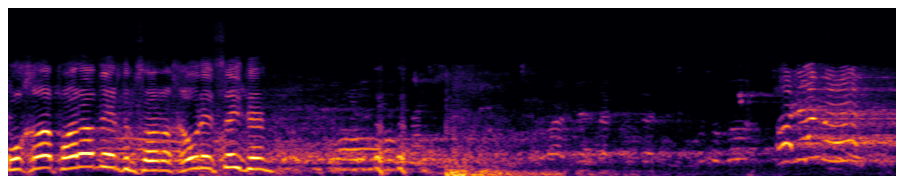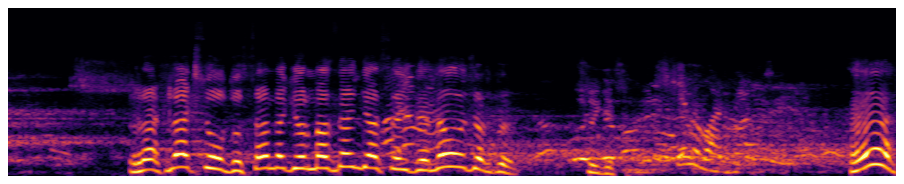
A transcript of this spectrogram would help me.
O kadar para verdim sana kabul etseydin. Para mı? Refleks oldu. Sen de görmezden gelseydin ne olacaktı? Şu geç. Şey mi vardı? He?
